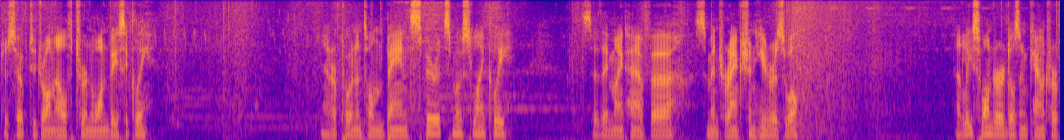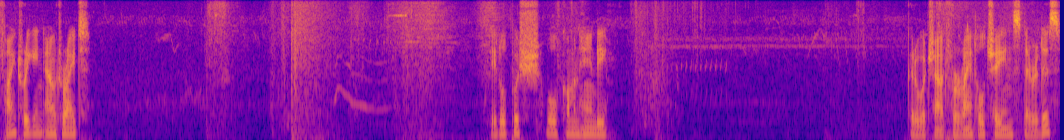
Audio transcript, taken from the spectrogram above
Just hope to draw an elf turn 1 basically. And our opponent on Bant spirits most likely. So they might have uh, some interaction here as well. At least Wanderer doesn't counter Fight Rigging outright. Fatal Push will come in handy. Gotta watch out for Rattlechains, there it is.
